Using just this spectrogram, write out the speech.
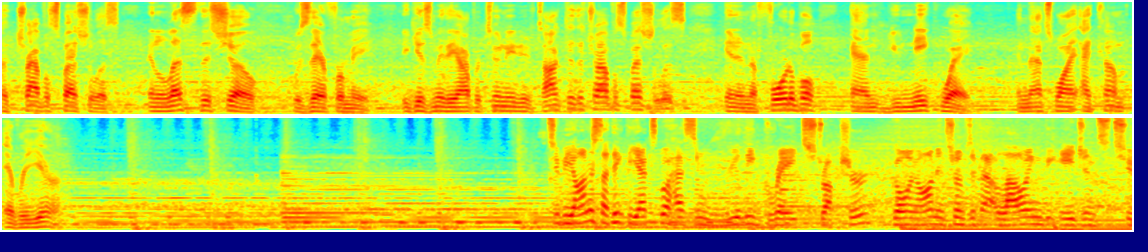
of travel specialists unless this show was there for me. It gives me the opportunity to talk to the travel specialists in an affordable and unique way. And that's why I come every year. To be honest, I think the expo has some really great structure going on in terms of allowing the agents to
